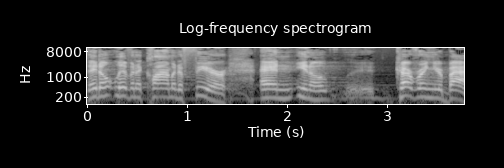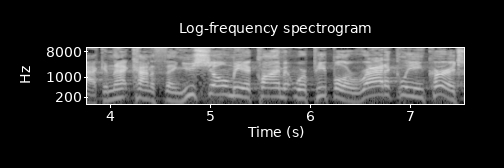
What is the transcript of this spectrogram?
They don't live in a climate of fear and, you know, covering your back and that kind of thing. You show me a climate where people are radically encouraged,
